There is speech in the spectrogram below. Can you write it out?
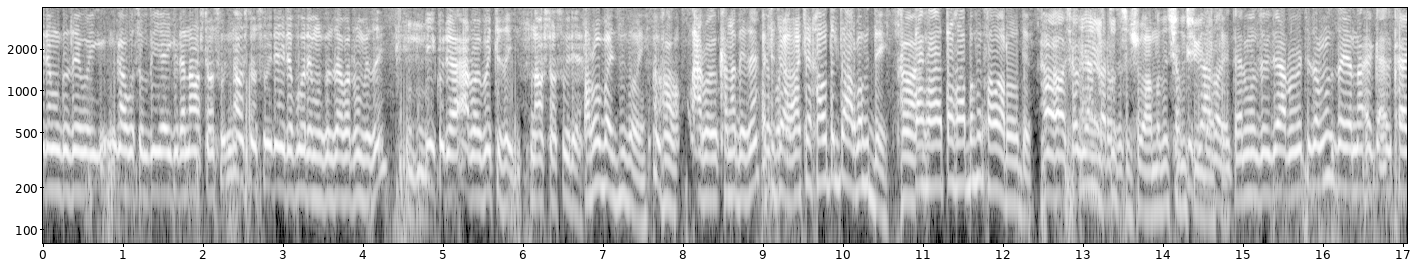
এরকম করে যাই ওই দিয়ে এই করে নামাজ টামাজ করি নামাজ টামাজ করে এটা পরে আবার রুমে যাই এই করে আর বাইতে যাই নামাজ টামাজ করে আরও বাইতে তো হয়? হ্যাঁ আর খানা দিয়ে যায়। আচ্ছা আচ্ছা, আচ্ছা খাওয়া তাহলে তো আর বাপের দেয়। হ্যাঁ। টাকা টাকা আর বাপের খাওয়া আরও হ্যাঁ হ্যাঁ সবই আমাদের শুধু সুবিধা আছে। তার মধ্যে যে আর বাইতে যাব যাই না খাই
